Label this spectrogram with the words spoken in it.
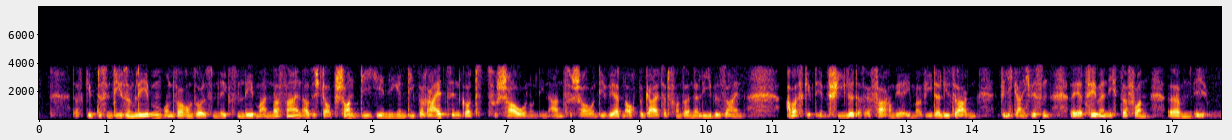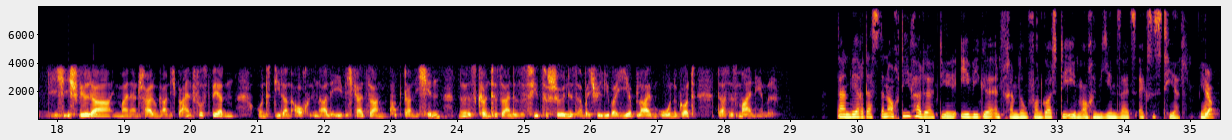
Das gibt es in diesem Leben und warum soll es im nächsten Leben anders sein? Also ich glaube schon, diejenigen, die bereit sind, Gott zu schauen und ihn anzuschauen, die werden auch begeistert von seiner Liebe sein. Aber es gibt eben viele, das erfahren wir ja immer wieder, die sagen, will ich gar nicht wissen, äh, erzähl mir nichts davon, ähm, ich, ich, will da in meiner Entscheidung gar nicht beeinflusst werden und die dann auch in alle Ewigkeit sagen, guck da nicht hin. Ne, es könnte sein, dass es viel zu schön ist, aber ich will lieber hier bleiben ohne Gott, das ist mein Himmel dann wäre das dann auch die Hölle, die ewige Entfremdung von Gott, die eben auch im Jenseits existiert. Ja, ja.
